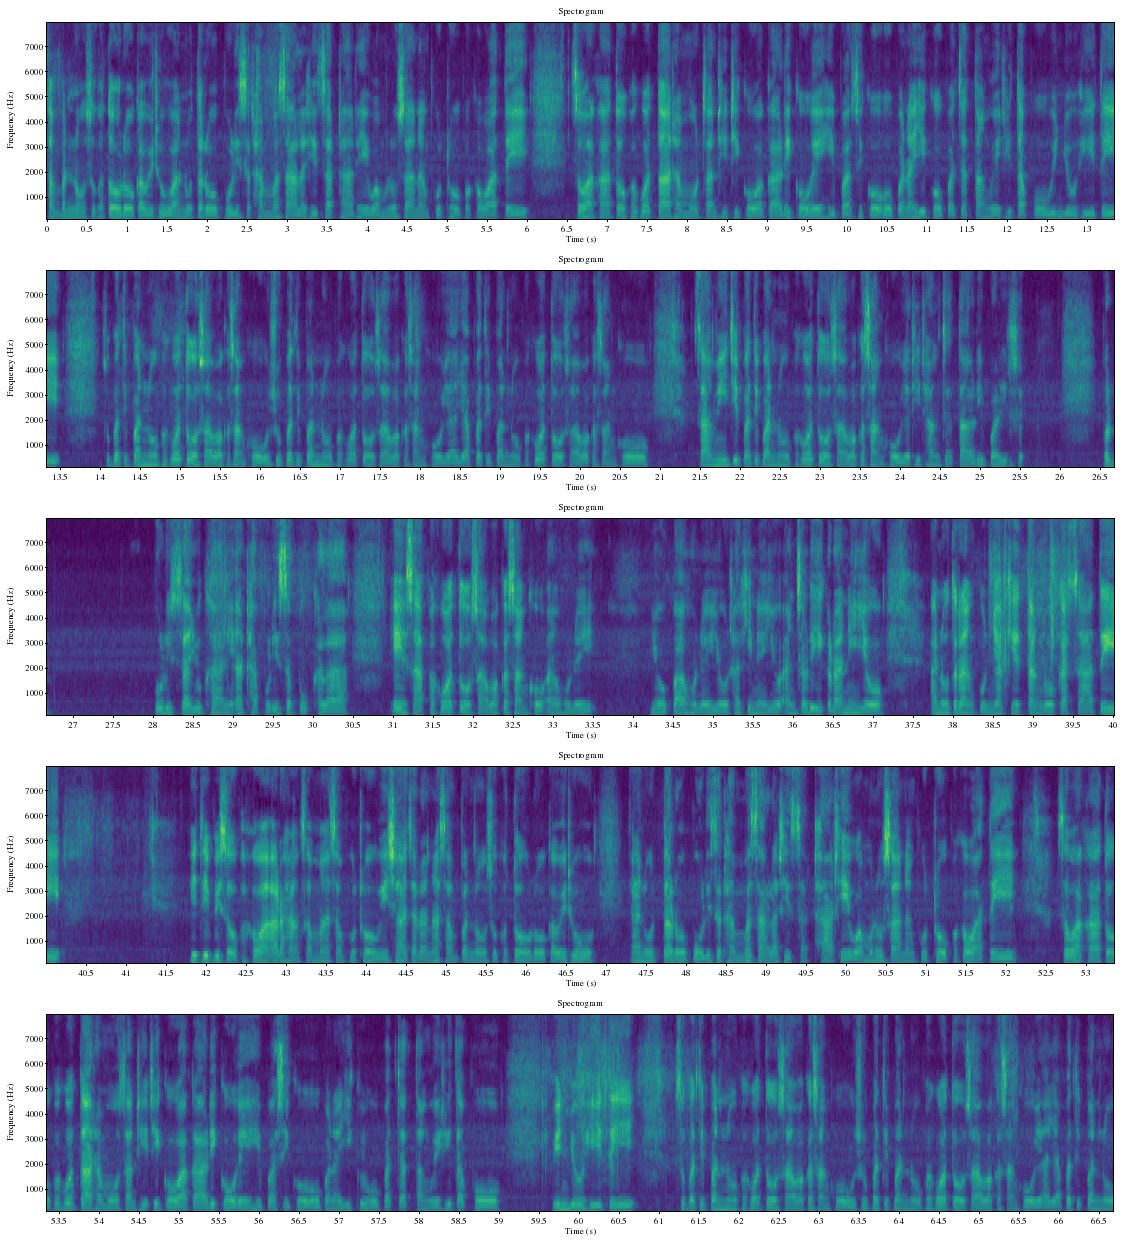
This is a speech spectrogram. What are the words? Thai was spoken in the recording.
สัมปันโนสุขโตโรกวิทูอนุตตโรปุริสธรรมสารถิสัทธาเทวมนุสานังพุทโธภควาเตสวาขาโตภควตาธรรมโมสันทิทิโกอาการิโกเอหิปัสสิโกโอปะนยิโกปัจจตังเวทิตาโพวินยูหีติสุปฏิปันโนภควโตสาวกสังโฆอุชุปฏิปันโนภควโตสาวกสังโฆยายะปฏิปันโนภควโตสาวกสังโฆสามีจิปฏิปันโนภควโตสาวกสังโฆยะทิทางจตตาริปริส ปุริสายุคานิอัฏฐปุริสปุคลา เอสะภควโตสาวกสังโฆอาหุเนโยปาหุเนโยทักขิเนโย อัญชลีกรณีโย อนุตรังปุญญเขตังโลกัสสาติ อิติปิโสภะควาอรหังสัมมาสัมพุทโธวิชาจารณะสัมปันโนสุขโตโลกวิทูอนุตตโรปุริสธรรมสารถิสัทธาเทวมนุสานังพุทโธภควาติสวากขาโตภคะวตาธรรมโมสันทิทิโกอาการิโกเอหิปัสสิโกโอปะนยิโกปัจจัตตังเวทิตาโพ วินยูหีติสุปฏิปันโนภคะวโตสาวกสังโฆอุชุปฏิปันโนภคะวโตสาวกสังโฆยายะปฏิปันโน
